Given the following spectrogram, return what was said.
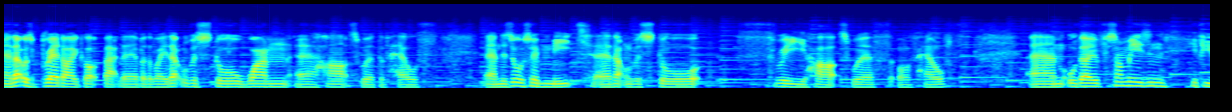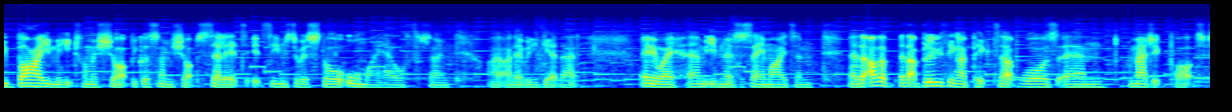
Now that was bread I got back there, by the way. That will restore one uh, heart's worth of health. Um, there's also meat. Uh, that will restore three hearts worth of health. Um, although for some reason, if you buy meat from a shop, because some shops sell it, it seems to restore all my health. So I, I don't really get that. Anyway, um, even though it's the same item. Uh, the other, that blue thing I picked up was um, a magic pot.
